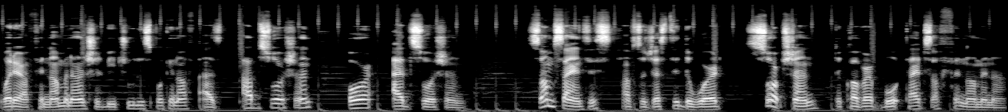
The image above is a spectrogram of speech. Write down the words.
whether a phenomenon should be truly spoken of as absorption or adsorption. Some scientists have suggested the word sorption to cover both types of phenomena.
